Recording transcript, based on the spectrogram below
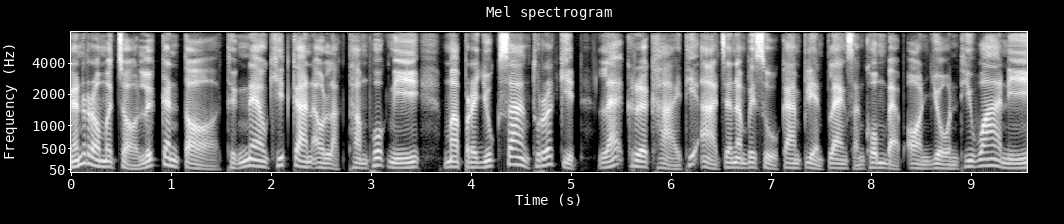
งั้นเรามาเจาะลึกกันต่อถึงแนวคิดการเอาหลักธรรมพวกนี้ มาประยุกต์สร้างธุรกิจ และเครือข่ายที่อาจจะนำไปสู่การเปลี่ยนแปลงสังคมแบบอ่อนโยนที่ว่านี้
